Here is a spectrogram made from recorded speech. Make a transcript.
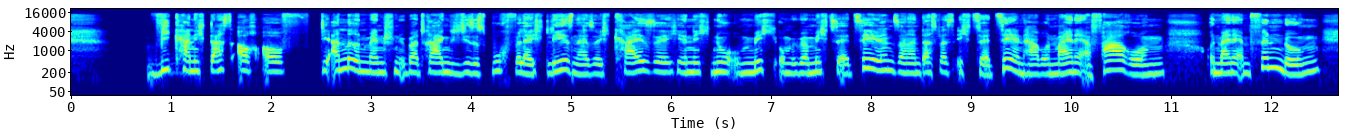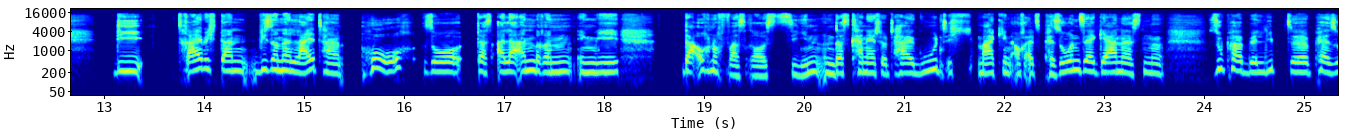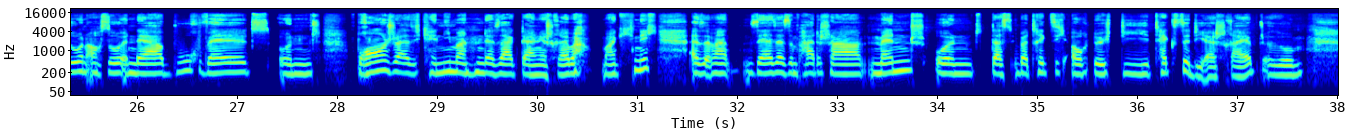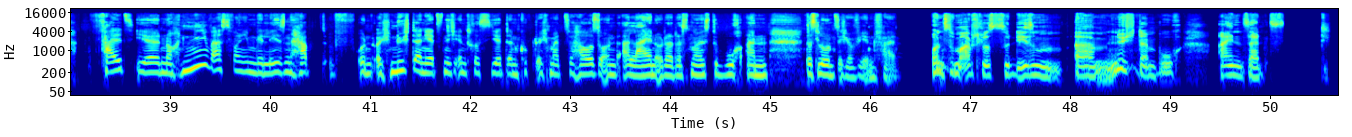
wie kann ich das auch auf die anderen Menschen übertragen, die dieses Buch vielleicht lesen. Also ich kreise hier nicht nur um mich, um über mich zu erzählen, sondern das, was ich zu erzählen habe und meine Erfahrungen und meine Empfindungen, die treibe ich dann wie so eine Leiter hoch, so dass alle anderen irgendwie da auch noch was rausziehen. Und das kann er total gut. Ich mag ihn auch als Person sehr gerne. Ist eine super beliebte Person, auch so in der Buchwelt und Branche. Also ich kenne niemanden, der sagt, Daniel Schreiber mag ich nicht. Also immer sehr, sehr sympathischer Mensch. Und das überträgt sich auch durch die Texte, die er schreibt. Also Falls ihr noch nie was von ihm gelesen habt und euch nüchtern jetzt nicht interessiert, dann guckt euch mal zu Hause und allein oder das neueste Buch an. Das lohnt sich auf jeden Fall. Und zum Abschluss zu diesem ähm, nüchternen Buch ein Satz,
